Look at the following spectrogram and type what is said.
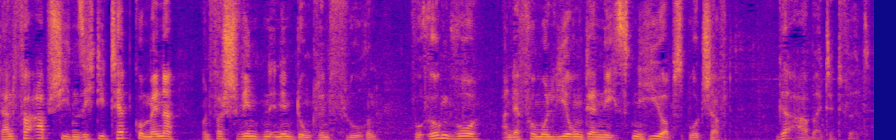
Dann verabschieden sich die TEPCO-Männer und verschwinden in den dunklen Fluren wo irgendwo an der Formulierung der nächsten Hiobsbotschaft gearbeitet wird.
